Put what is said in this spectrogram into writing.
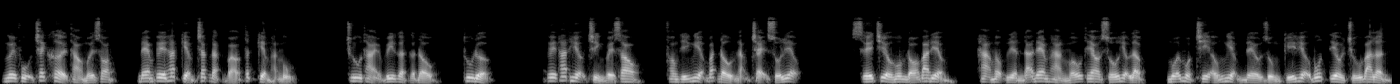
người phụ trách khởi thảo mới son, đem ph kiểm chắc đặt vào tất kiểm hạng mục. Chu thải vi gật gật đầu, thu được. Ph hiệu chỉnh về sau, phòng thí nghiệm bắt đầu nặng chạy số liệu. Xế chiều hôm đó ba điểm, hạ mộng liền đã đem hàng mẫu theo số hiệu lập, mỗi một chi ống nghiệm đều dùng ký hiệu bút tiêu chú ba lần.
